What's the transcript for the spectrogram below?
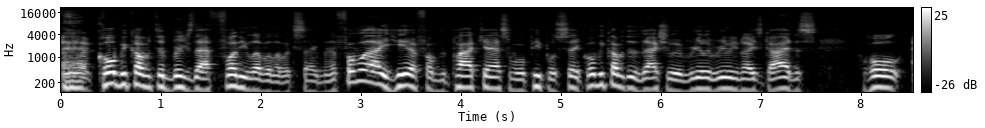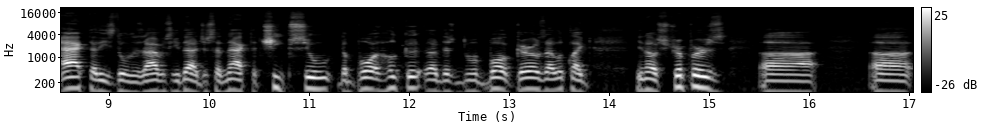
Colby Covington brings that funny level of excitement. And from what I hear from the podcast and what people say, Colby Covington is actually a really, really nice guy. This whole act that he's doing is obviously that just an act, the cheap suit, the bought hooker, uh, the bought girls that look like, you know, strippers. Uh, uh,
